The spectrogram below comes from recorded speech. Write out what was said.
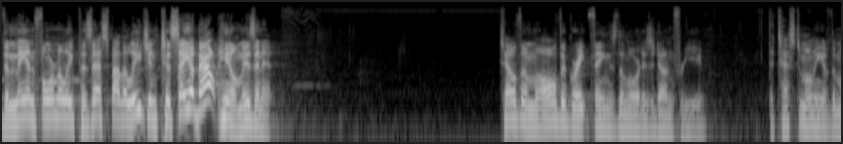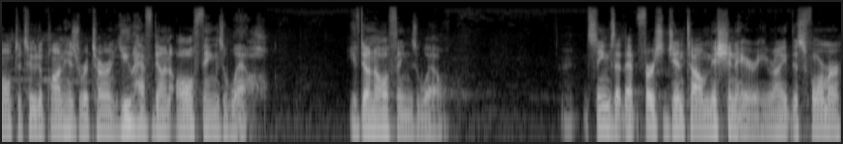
the man formerly possessed by the legion to say about him, isn't it? Tell them all the great things the Lord has done for you. The testimony of the multitude upon his return you have done all things well. You've done all things well. It seems that that first Gentile missionary, right, this former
